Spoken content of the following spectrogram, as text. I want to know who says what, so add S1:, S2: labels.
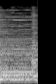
S1: you.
